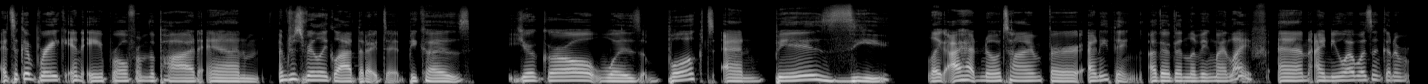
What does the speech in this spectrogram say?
I took a break in April from the pod, and I'm just really glad that I did because your girl was booked and busy. Like I had no time for anything other than living my life. And I knew I wasn't going to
